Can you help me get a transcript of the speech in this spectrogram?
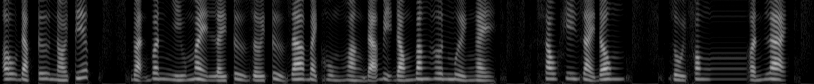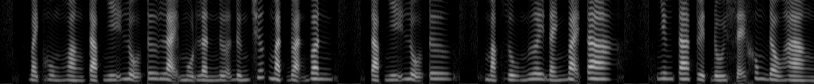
Âu Đặc Tư nói tiếp, Đoạn Vân nhíu mày lấy từ giới tử ra Bạch Hùng Hoàng đã bị đóng băng hơn 10 ngày. Sau khi giải đông, rồi phong ấn lại. Bạch Hùng Hoàng Tạp Nhĩ Lộ Tư lại một lần nữa đứng trước mặt Đoạn Vân. Tạp Nhĩ Lộ Tư, Mặc dù ngươi đánh bại ta, nhưng ta tuyệt đối sẽ không đầu hàng.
